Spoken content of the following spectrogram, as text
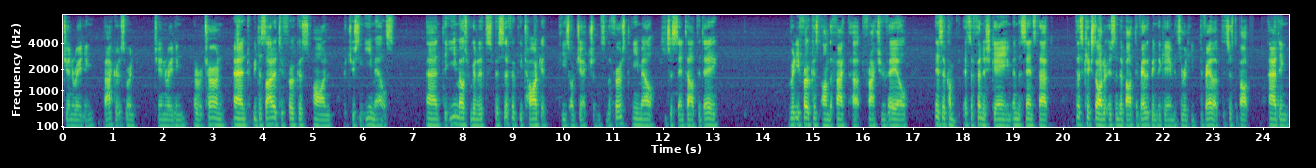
generating backers, weren't generating a return. And we decided to focus on producing emails. And the emails were going to specifically target these objections. The first email he just sent out today really focused on the fact that Fractured Veil is a it's a finished game in the sense that this Kickstarter isn't about developing the game; it's already developed. It's just about adding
